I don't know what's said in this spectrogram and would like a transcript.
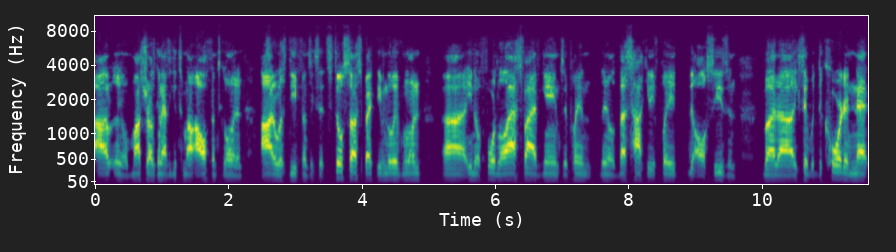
uh, you know, Montreal's gonna have to get some offense going, and Ottawa's defense, like I said, still suspect, even though they've won, uh, you know, for the last five games. They're playing, you know, the best hockey they've played all season. But uh, like I said, with Daccord and net,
